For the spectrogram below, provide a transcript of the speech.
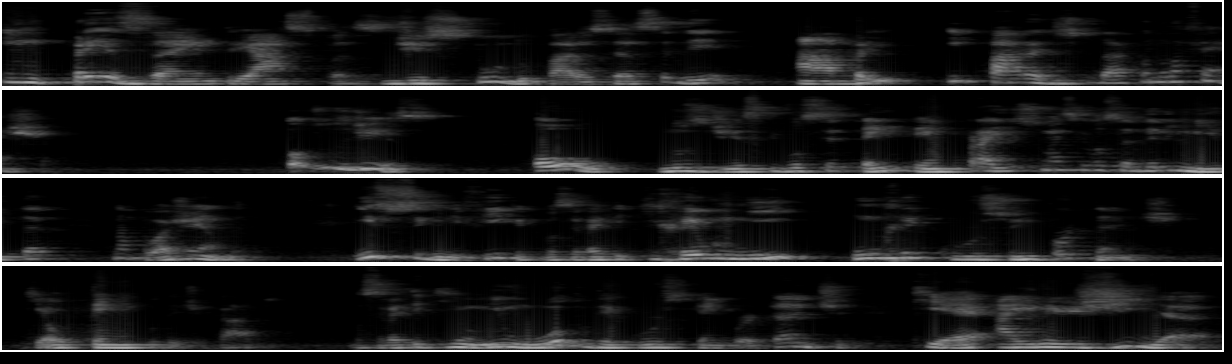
empresa, entre aspas, de estudo para o CACD abre e para de estudar quando ela fecha. Todos os dias. Ou nos dias que você tem tempo para isso, mas que você delimita na tua agenda. Isso significa que você vai ter que reunir um recurso importante, que é o tempo dedicado. Você vai ter que reunir um outro recurso que é importante, que é a energia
